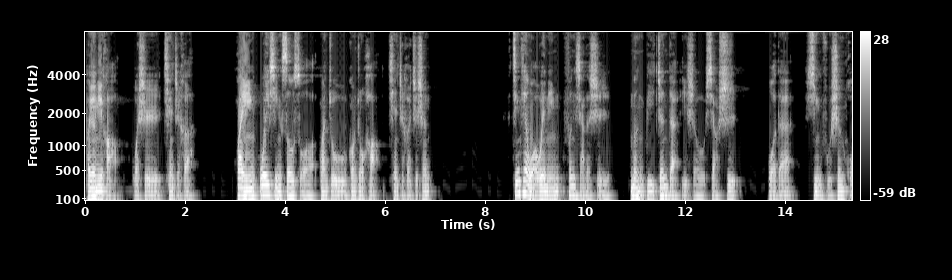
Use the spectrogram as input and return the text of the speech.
朋友你好，我是千纸鹤，欢迎微信搜索关注公众号“千纸鹤之声”。今天我为您分享的是孟碧珍的一首小诗《我的幸福生活》。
